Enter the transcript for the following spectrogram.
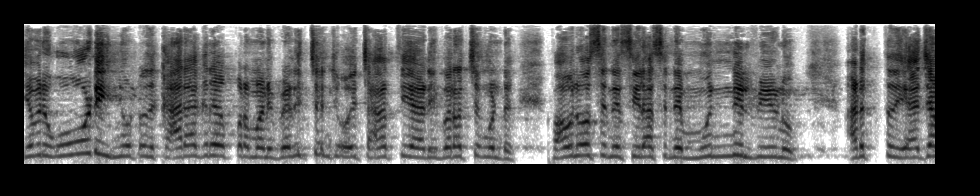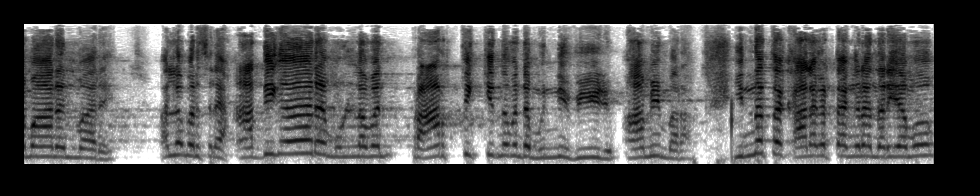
ഇവർ ഓടി ഇങ്ങോട്ട് ഒരു കാരാഗ്രഹപ്രമാണി വെളിച്ചം ചോദിച്ച് അകത്തിയാടി വിറച്ചും കൊണ്ട് പൗലോസിന്റെ സിലാസിന്റെ മുന്നിൽ വീണു. അടുത്ത യജമാനന്മാരെ അല്ല മനസ്സിലായി? അധികാരമുള്ളവൻ പ്രാർത്ഥിക്കുന്നവന്റെ മുന്നിൽ വീഴും. ആമീൻ പറ. ഇന്നത്തെ കാലഘട്ടം എങ്ങനെയാണെന്നറിയാമോ?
